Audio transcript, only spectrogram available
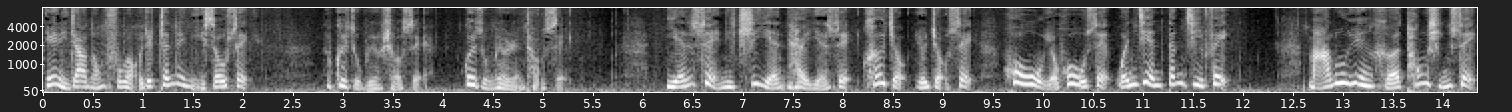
因为你叫农夫嘛，我就针对你收税。那贵族不用收税，贵族没有人头税。盐税，你吃盐还有盐税；喝酒有酒税，货物有货物税，文件登记费，马路运河通行税，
